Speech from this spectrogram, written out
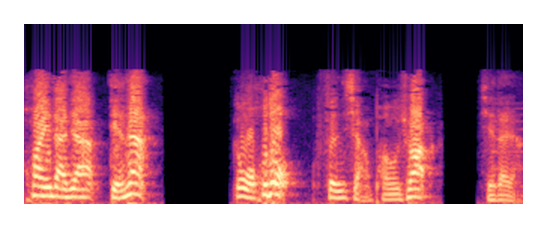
欢迎大家点赞，跟我互动，分享朋友圈，谢谢大家。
